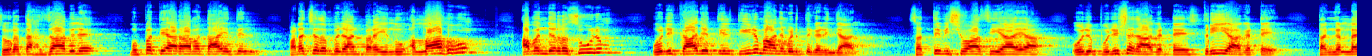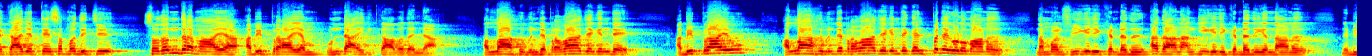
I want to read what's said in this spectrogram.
സൂറത്ത് അഹ്സാബിലെ മുപ്പത്തിയാറാമത്തെ ആയത്തിൽ പടച്ചതമ്പുരാൻ പറയുന്നു അള്ളാഹുവും അവന്റെ റസൂലും ഒരു കാര്യത്തിൽ തീരുമാനമെടുത്തു കഴിഞ്ഞാൽ സത്യവിശ്വാസിയായ ഒരു പുരുഷനാകട്ടെ സ്ത്രീയാകട്ടെ തങ്ങളുടെ കാര്യത്തെ സംബന്ധിച്ച് സ്വതന്ത്രമായ അഭിപ്രായം ഉണ്ടായിരിക്കാവതല്ല. അള്ളാഹുവിന്റെ പ്രവാചകന്റെ അഭിപ്രായവും അള്ളാഹുവിന്റെ പ്രവാചകന്റെ കൽപ്പനകളുമാണ് നമ്മൾ സ്വീകരിക്കേണ്ടത് അതാണ് അംഗീകരിക്കേണ്ടത് എന്നാണ് നബി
